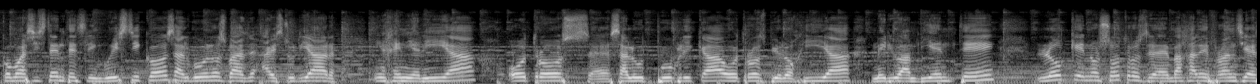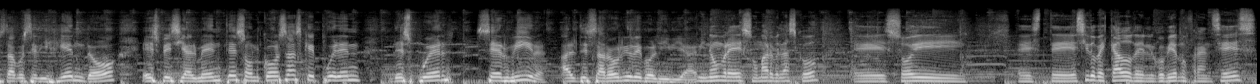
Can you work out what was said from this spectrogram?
como asistentes lingüísticos, algunos van a estudiar ingeniería, otros eh, salud pública, otros biología, medio ambiente. Lo que nosotros de la Embajada de Francia estamos eligiendo especialmente son cosas que pueden después servir al desarrollo de Bolivia. Mi nombre es Omar Velasco, eh, soy este, he sido becado del gobierno francés,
